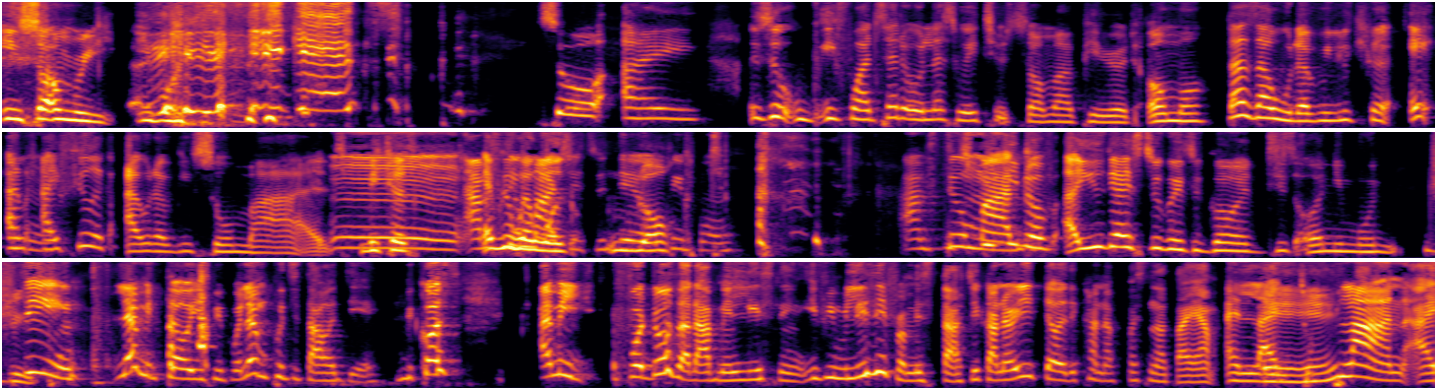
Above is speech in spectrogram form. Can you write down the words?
in summary, it was. you get So I so if had said, oh, let's wait till summer period, or more, that's how I would have been looking at it. And Mm. I feel like I would have been so mad because Mm, I'm everywhere mad was oh, locked. people. I'm still speaking mad. of, are you guys still going to go on this honeymoon trip? See, let me tell you, people. Let me put it out there because I mean, for those that have been listening, if you've been listening from the start, you can already tell the kind of person that I am. I like Eh? to plan. I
